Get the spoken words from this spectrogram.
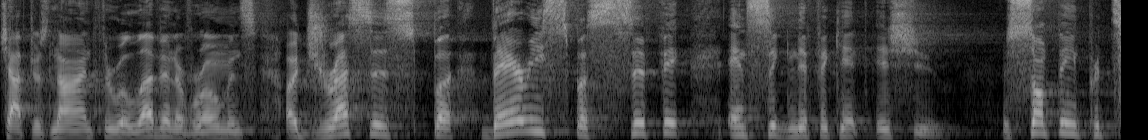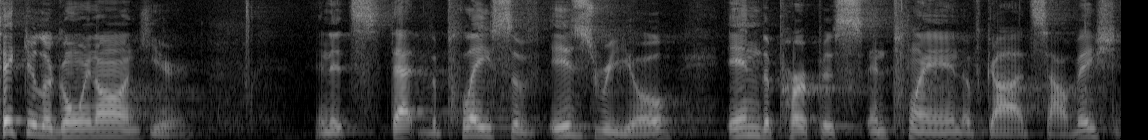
Chapters 9 through 11 of Romans addresses spe- very specific and significant issue. There's something particular going on here. And it's that the place of Israel in the purpose and plan of God's salvation.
